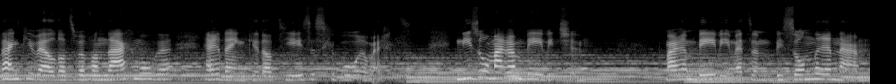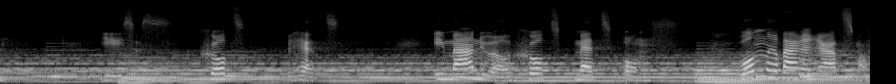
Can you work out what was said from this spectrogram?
dank je wel dat we vandaag mogen herdenken dat Jezus geboren werd. Niet zomaar een babytje, maar een baby met een bijzondere naam. Jezus, God redt. Immanuel, God met ons. Wonderbare raadsman.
